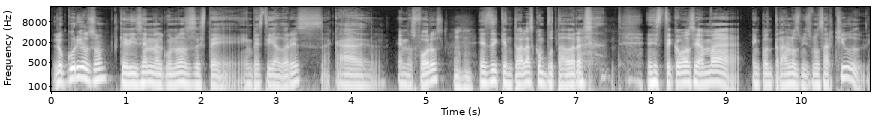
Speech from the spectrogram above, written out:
Lo curioso que dicen algunos este, investigadores acá en los foros es de que en todas las computadoras, este, ¿cómo se llama? Encontraron los mismos archivos, güey.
